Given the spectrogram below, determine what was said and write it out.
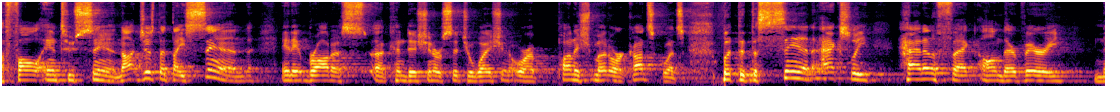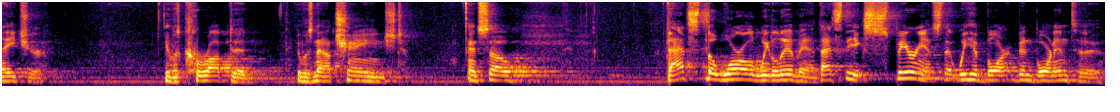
the fall into sin. Not just that they sinned and it brought us a condition or situation or a punishment or a consequence, but that the sin actually had an effect on their very nature. It was corrupted, it was now changed. And so that's the world we live in, that's the experience that we have born, been born into.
